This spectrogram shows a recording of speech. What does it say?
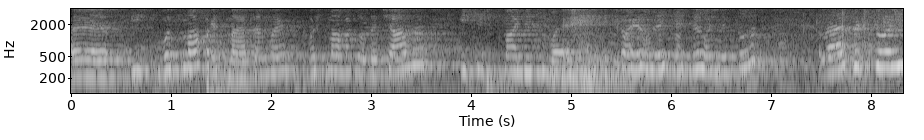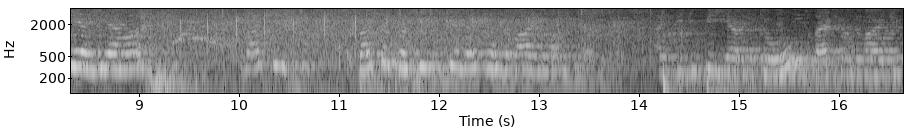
е, восьма предметами, восьма викладачами і шістьма дітьми. І троє з них є сьогодні тут. Лесик, Соломія, Єва. Наші перші професії ми їх називаємо IBDP Year 2, так як називають їх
